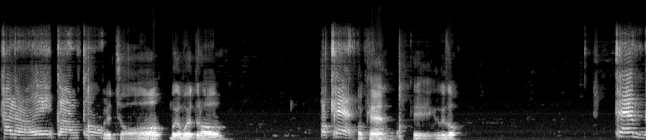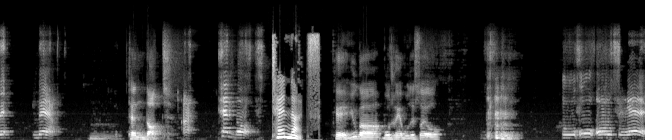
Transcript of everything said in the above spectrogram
하나의 깡통. 그렇죠. 뭐가 뭐였더라? A can. a can. 오케이. 계속해서 ten. 음, ten nuts. ten nuts. 10 nuts. 오케이. 유가 뭐 중에 뭐 됐어요? 우우어 중에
